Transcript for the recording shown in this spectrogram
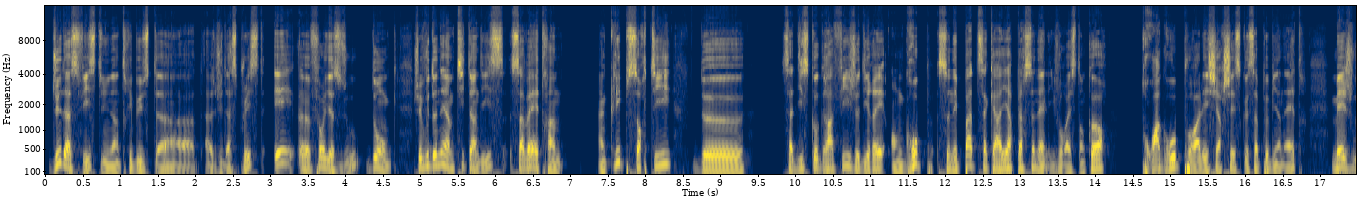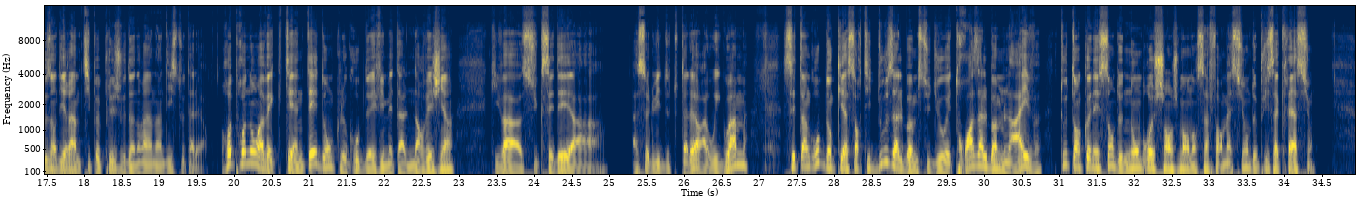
Judas Fist, une, un tribute à, Judas Priest, et euh, Furious Zoo. Donc, je vais vous donner un petit indice. Ça va être un clip sorti de sa discographie, je dirais, en groupe. Ce n'est pas de sa carrière personnelle. Il vous reste encore trois groupes pour aller chercher ce que ça peut bien être. Mais je vous en dirai un petit peu plus, je vous donnerai un indice tout à l'heure. Reprenons avec TNT, donc le groupe de heavy metal norvégien qui va succéder à, à celui de tout à l'heure, à Wigwam. C'est un groupe donc qui a sorti 12 albums studio et 3 albums live, tout en connaissant de nombreux changements dans sa formation depuis sa création.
